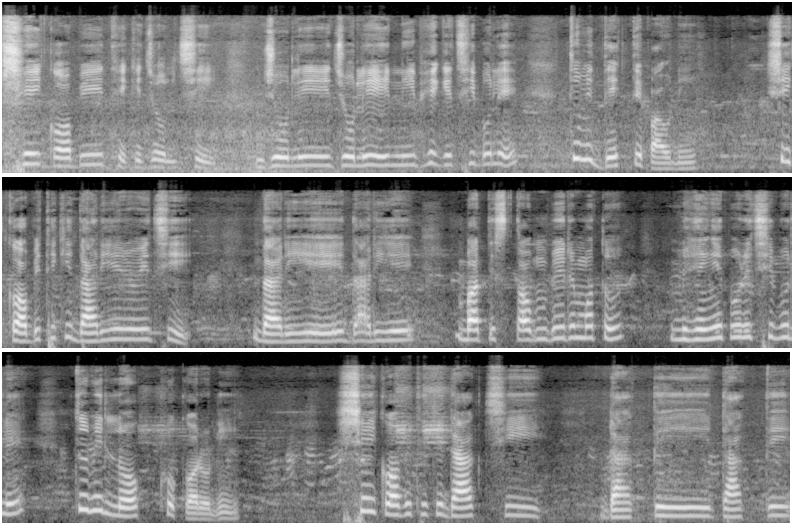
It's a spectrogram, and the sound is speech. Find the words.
সেই কবে থেকে জ্বলছি? জ্বলে জ্বলে নিভে গেছি বলে তুমি দেখতে পাওনি। সেই কবে থেকে দাঁড়িয়ে রয়েছি? দাঁড়িয়ে দাঁড়িয়ে বাতি স্তম্ভের মতো ভেঙে পড়েছি বলে তুমি লক্ষ্য করনি। সেই কবে থেকে ডাকছি, ডাকতে ডাকতে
